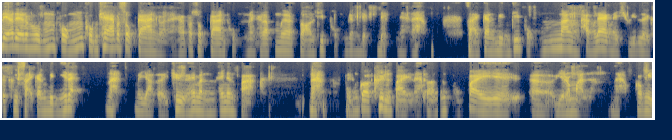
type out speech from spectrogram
เดี๋ยวเดี๋ยวผมผมผมแชร์ประสบการณ์ก่อนนะครับ ประสบการณ์ผมนะครับ เมื่อตอนที่ผมยังเด็กๆเนี่ยนะสายการบินที่ผมนั่งครั้งแรกในชีวิตเลยก็คือสายการบินนี้แหละนะไม่อยากเอ่ยชื่อให้มันให้เนินปากนะผมก็ขึ้นไปนะตอนนั้นผมไปเอ่อเยอรมัน นะก็มี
